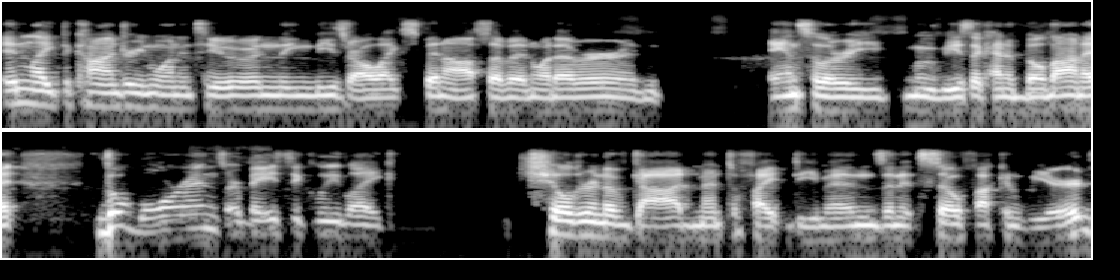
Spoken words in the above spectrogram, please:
in like the Conjuring one and two, and then these are all like spin-offs of it and whatever, and ancillary movies that kind of build on it. The Warrens are basically like children of God meant to fight demons, and it's so fucking weird.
